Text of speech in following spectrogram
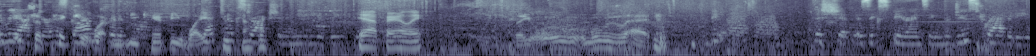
it's a picture. What? critical. You can't be white. Get to extraction immediately. Yeah, apparently. Like, what was that? The ship is experiencing reduced gravity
